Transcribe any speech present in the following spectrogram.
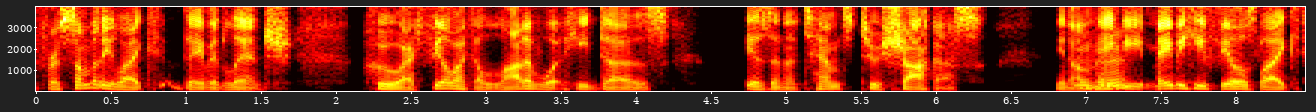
for somebody like David Lynch, who I feel like a lot of what he does is an attempt to shock us. You know, Mhm. maybe maybe he feels like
